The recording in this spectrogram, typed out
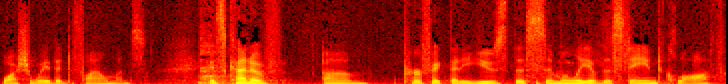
wash away the defilements. It's kind of um, perfect that he used this simile of the stained cloth.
